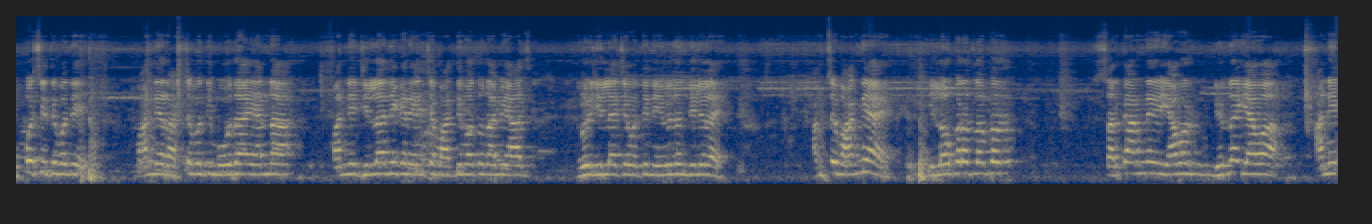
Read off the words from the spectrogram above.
उपस्थितीमध्ये मान्य राष्ट्रपती महोदय यांना मान्य जिल्हाधिकारी यांच्या माध्यमातून आम्ही आज धुळे जिल्ह्याच्या वतीने निवेदन दिलेलं आहे. आमची मागणी आहे की लवकरात लवकर सरकारने यावर निर्णय घ्यावा आणि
